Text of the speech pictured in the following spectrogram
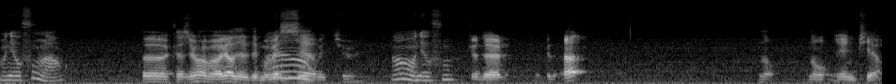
On est au fond là. hein. Euh, quasiment, ah bah, regarde, il y a des mauvaises Ah. herbes et tu Non, on est au fond. Que dalle. Que dalle. Ah Non, non, il y a une pierre.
